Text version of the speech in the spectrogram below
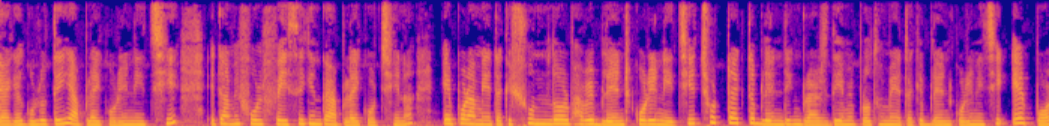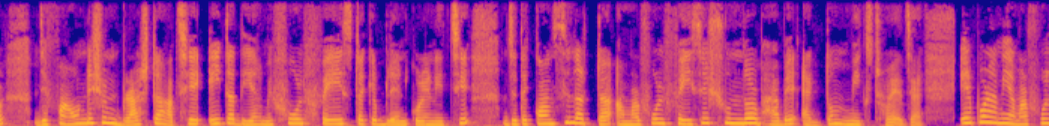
জায়গাগুলোতেই অ্যাপ্লাই করে নিচ্ছি। এটা আমি ফুল ফেসে কিন্তু অ্যাপ্লাই করছি না। এরপর আমি এটাকে সুন্দরভাবে ব্লেন্ড করে নিচ্ছি। ছোট্ট একটা ব্লেন্ডিং ব্রাশ দিয়ে আমি প্রথমে এটাকে ব্লেন্ড করে নিচ্ছি। এরপর যে ফাউন্ডেশন ব্রাশটা আছে, এইটা দিয়ে আমি ফুল ফেসটাকে ব্লেন্ড করে নিচ্ছি, যাতে কনসিলারটা আমার ফুল ফেসে সুন্দরভাবে একদম মিক্সড হয়ে যায়। এরপর আমি আমার ফুল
